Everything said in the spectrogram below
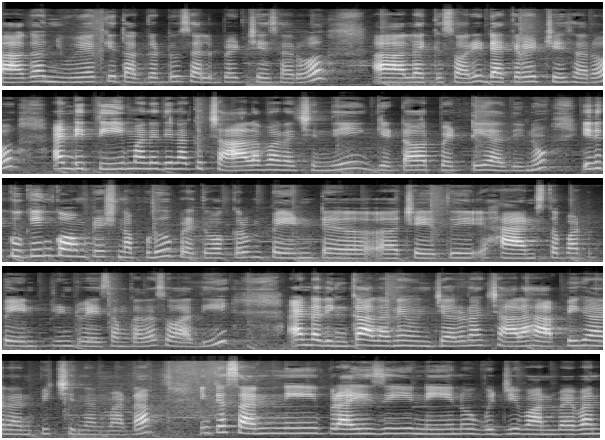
బాగా న్యూ ఇయర్కి తగ్గట్టు సెలబ్రేట్ చేశారో లైక్ సారీ డెకరేట్ చేశారో. అండ్ ఈ థీమ్ అనేది నాకు చాలా బాగా నచ్చింది గిటార్ పెట్టి అదిను. ఇది కుకింగ్ కాంపిటీషన్ అప్పుడు ప్రతి ఒక్కరూ పెయింట్ చేతి హ్యాండ్స్తో పాటు పెయింట్ ప్రింట్ వేసాం కదా సో అది. అండ్ అది ఇంకా అలానే ఉంచారు. నాకు చాలా హ్యాపీగా అని అనిపించింది అనమాట ఇంకా సన్నీ ప్రైజీ నేను బుజ్జి వన్ బై వన్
